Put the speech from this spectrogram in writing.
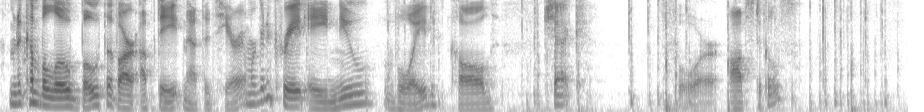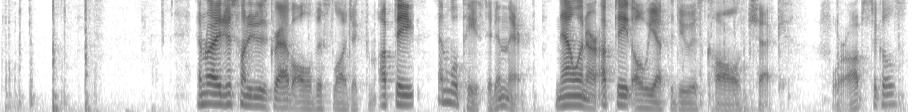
I'm going to come below both of our update methods here, and we're going to create a new void called check for obstacles. And what I just want to do is grab all of this logic from update, and we'll paste it in there. Now in our update, all we have to do is call check for obstacles,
